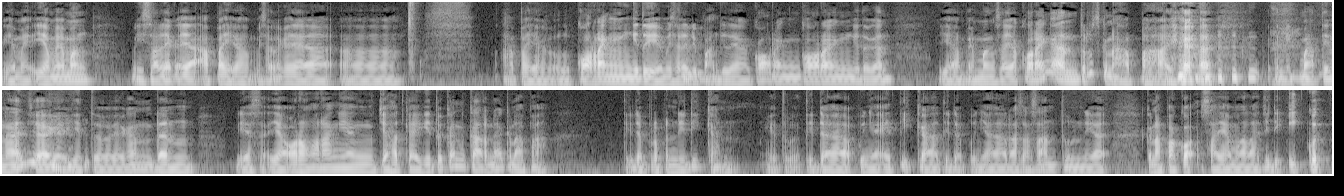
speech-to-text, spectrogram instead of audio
ya ya memang misalnya kayak apa ya? Misalnya kayak uh, apa ya? Koreng gitu ya misalnya dipanggilnya koreng koreng gitu kan? Ya memang saya korengan terus kenapa ya? Nikmatin aja kayak gitu ya kan? Dan biasa ya orang-orang yang jahat kayak gitu kan karena kenapa? Tidak berpendidikan gitu loh tidak punya etika tidak punya rasa santun ya kenapa kok saya malah jadi ikut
